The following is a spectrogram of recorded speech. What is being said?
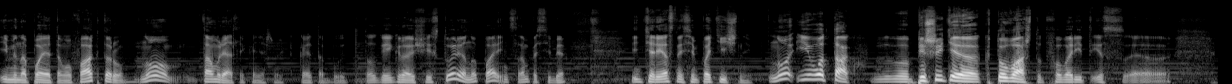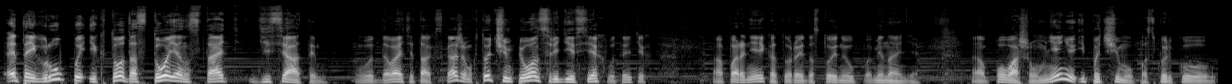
Именно по этому фактору. Но там вряд ли, конечно же, какая-то будет долгоиграющая история, но парень сам по себе интересный, симпатичный. Ну и вот так. Пишите, кто ваш тут фаворит из э, этой группы и кто достоин стать десятым. Вот давайте так скажем. Кто чемпион среди всех вот этих а, парней, которые достойны упоминания. А, по вашему мнению и почему? Поскольку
